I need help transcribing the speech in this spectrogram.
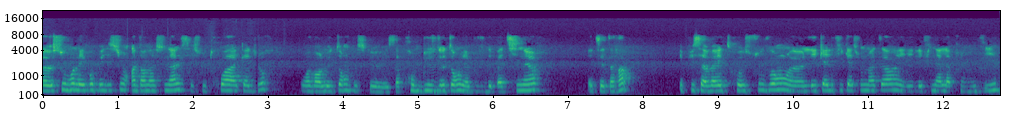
Euh, souvent, les compétitions internationales, c'est sous 3 à 4 jours pour avoir le temps parce que ça prend plus de temps, il y a plus de patineurs, etc. Et puis, ça va être souvent euh, les qualifications le matin et les finales l'après-midi.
